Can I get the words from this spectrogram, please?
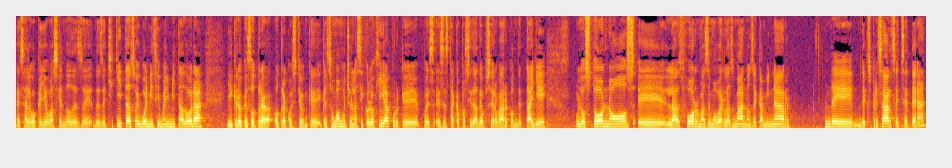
es algo que llevo haciendo desde, desde chiquita, soy buenísima imitadora, y creo que es otra, otra cuestión que, suma mucho en la psicología porque pues es esta capacidad de observar con detalle los tonos, eh, las formas de mover las manos, de caminar, de, de, expresarse, etcétera.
